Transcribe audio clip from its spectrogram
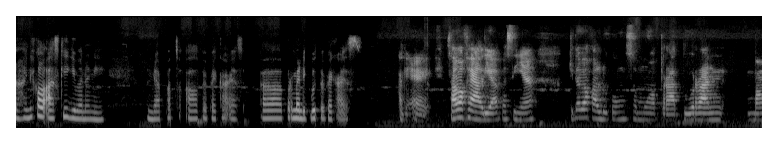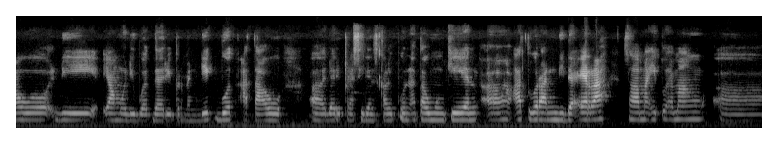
Nah, ini kalau Aski gimana nih? Pendapat soal PPKS, uh, Permendikbud PPKS. Oke, okay. sama kayak Alia pastinya. Kita bakal dukung semua peraturan mau di yang mau dibuat dari Permendikbud atau uh, dari presiden sekalipun atau mungkin uh, aturan di daerah selama itu emang uh,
